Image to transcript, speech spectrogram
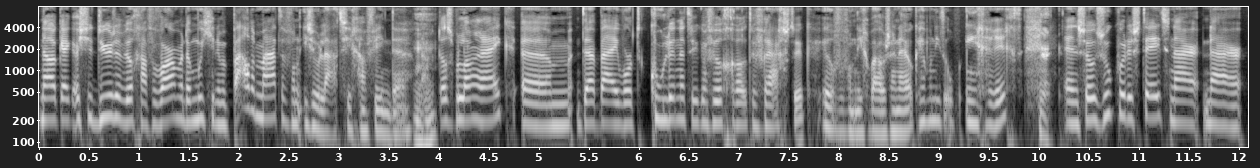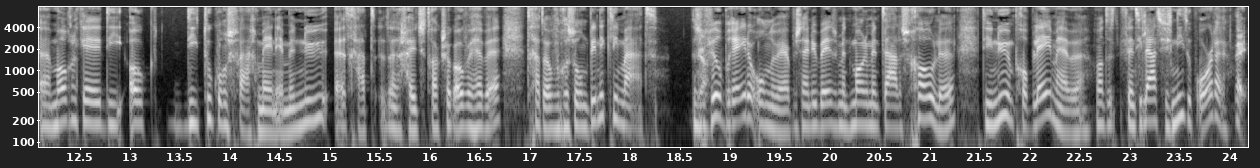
Nou, kijk, als je duurzaam wil gaan verwarmen, dan moet je een bepaalde mate van isolatie gaan vinden. Nou, dat is belangrijk. Ehm, daarbij wordt koelen natuurlijk een veel groter vraagstuk. Heel veel van die gebouwen zijn daar ook helemaal niet op ingericht. Nee. En zo zoeken we dus steeds naar, naar eh, mogelijkheden die ook die toekomstvraag meenemen. Nu, het gaat, daar ga je het straks ook over hebben. Het gaat over een gezond binnenklimaat. Ja. een veel breder onderwerp. We zijn nu bezig met monumentale scholen die nu een probleem hebben. Want de ventilatie is niet op orde. Nee.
